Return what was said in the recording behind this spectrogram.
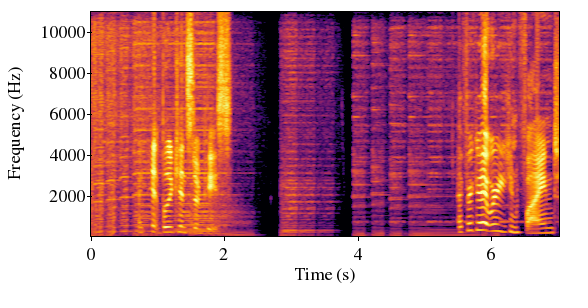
I think blue kinstone piece. I forget where you can find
